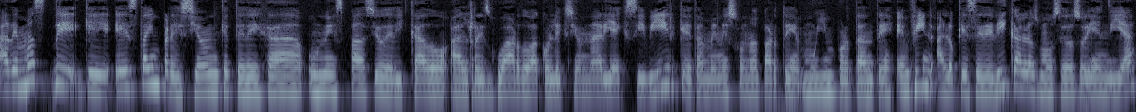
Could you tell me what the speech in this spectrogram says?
Además de que esta impresión que te deja un espacio dedicado al resguardo, a coleccionar y a exhibir, que también es una parte muy importante, en fin, a lo que se dedican los museos hoy en día,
